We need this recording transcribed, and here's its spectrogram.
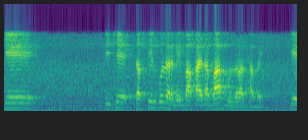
کہ پیچھے تفصیل گزر گئی، باقاعدہ باپ گزرا تھا بھائی، کہ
